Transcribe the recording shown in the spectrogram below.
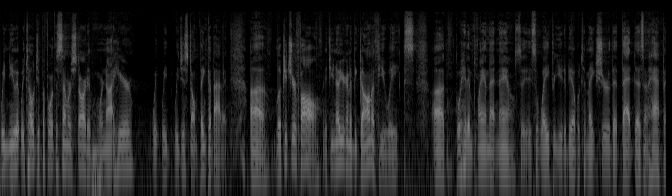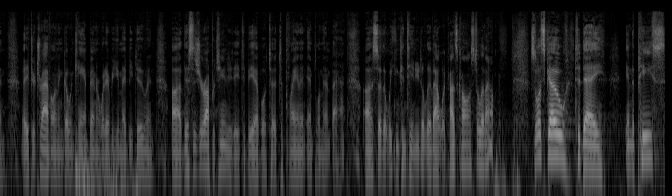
we knew it. We told you before the summer started. When we're not here, we, we, we just don't think about it. Uh, look at your fall. If you know you're going to be gone a few weeks, uh, go ahead and plan that now. So it's a way for you to be able to make sure that that doesn't happen if you're traveling and going camping or whatever you may be doing. Uh, this is your opportunity to be able to, to plan and implement that uh, so that we can continue to live out what God's calling us to live out. So let's go today in the peace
